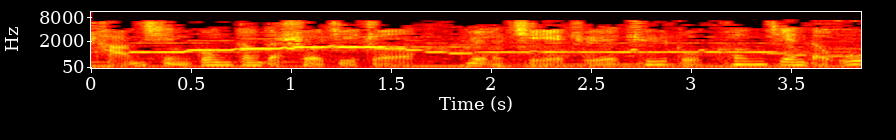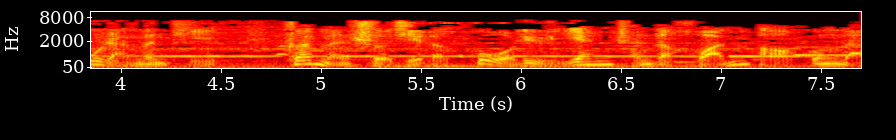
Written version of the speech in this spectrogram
长信宫灯的设计者为了解决居住空间的污染问题，专门设计了过滤烟尘的环保功能。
